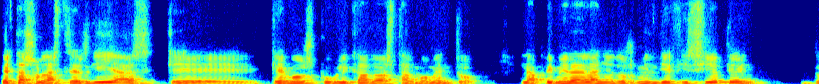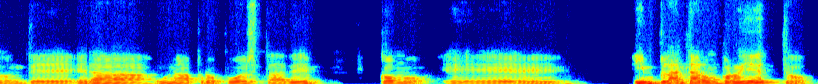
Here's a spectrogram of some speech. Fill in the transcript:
Estas son las tres guías que, hemos publicado hasta el momento. La primera del año 2017, donde era una propuesta de cómo eh, implantar un proyecto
